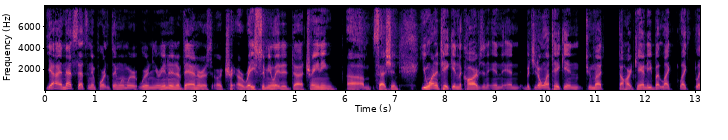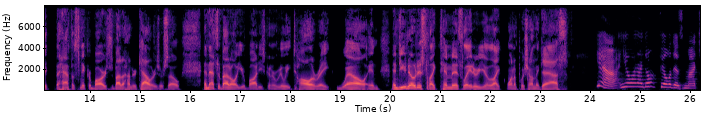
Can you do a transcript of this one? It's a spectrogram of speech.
Yeah, and that's that's an important thing when we're when you're in an event or a, or a, tra- a race simulated uh, training um, session. You want to take in the carbs and, and and but you don't want to take in too much the hard candy, but like, like, like the half a Snicker bars is about hundred calories or so. And that's about all your body's going to really tolerate well. And, and do you notice like 10 minutes later, you like want to push on the gas? Yeah, you know what? I don't feel it as much.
